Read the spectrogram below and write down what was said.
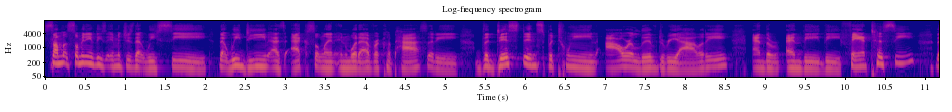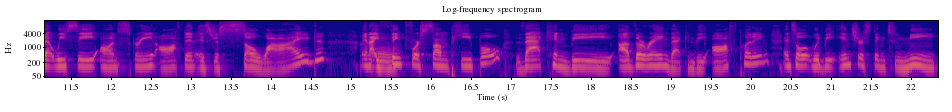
some so many of these images that we see that we deem as excellent in whatever capacity the distance between our lived reality and the and the the fantasy that we see on screen often is just so wide and I mm. think for some people that can be othering, that can be off putting. And so it would be interesting to me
